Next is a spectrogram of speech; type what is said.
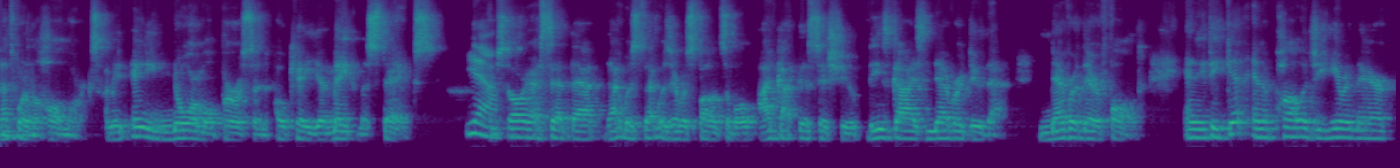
that's one of the hallmarks. I mean, any normal person, okay, you make mistakes. Yeah. I'm sorry I said that. That was that was irresponsible. I've got this issue. These guys never do that. Never their fault. And if you get an apology here and there,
